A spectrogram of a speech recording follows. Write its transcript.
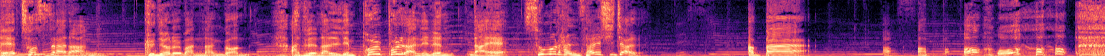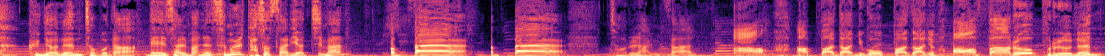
나의 첫사랑. 그녀를 만난 건 아드레날린 펄펄 날리는 나의 21살 시절. 아빠! 아, 아빠. 어? 어? 그녀는 저보다 4살 많은 25살이었지만, 아빠! 아빠! 저를 항상, 아, 아빠도 아니고 오빠도 아니고, 아빠로 부르는,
